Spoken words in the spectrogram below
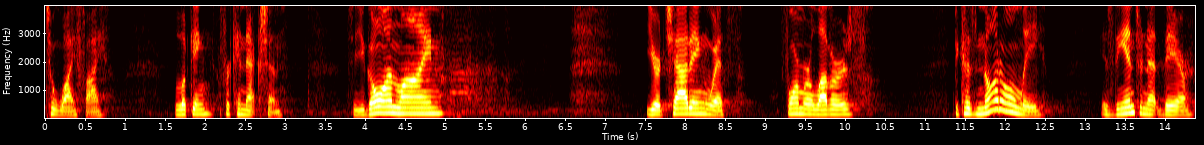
to Wi Fi, looking for connection. So you go online, you're chatting with former lovers, because not only is the internet there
